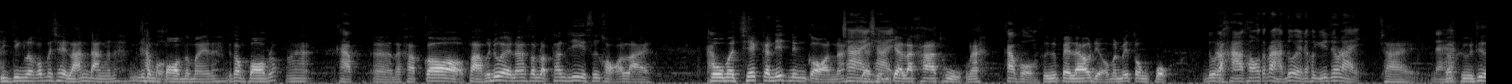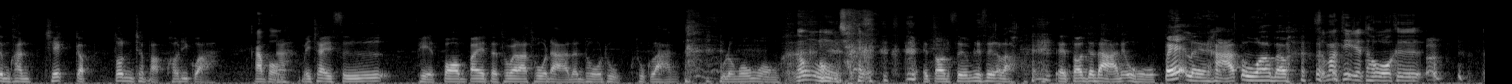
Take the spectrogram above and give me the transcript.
จริงๆ เราก็ไม่ใช่ร้านดังนะไม่ครัต้บองผมปลอมทำไมนะไม่ต้องปลอมหรอกนะฮะครับอ่านะครับก็ฝากไปด้วยนะสำหรับท่านที่ซื้อของออนไลน์ โทรมาเช็คกันนิดนึงก่อนนะใช่อย่าเห็นใช่แก่ราคาถูกนะ ครับผม ซื้อไปแล้วเดี๋ยวมันไม่ตรงปก ดูราคาท้องตลาดด้วยนะเขาอยู่ที่เท่าไหร่ ใช่นะฮะก็คือที่สำคัญเช็คกับต้นฉบับเขาดีกว่า ครับผมนะไม่ใช่ซื้อเพจปลอมไปแต่เวลาโทรด่าดันโทรถูกถูกร้านกูละงงงงต้องงงใช่ไอตอนซื้อไม่ได้ซื้อกับเรา แต่ตอนจะด่าเนี่ยโอ้โหเป๊ะเลยหาตัวแบบสวนมากที่จะโทรคือ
